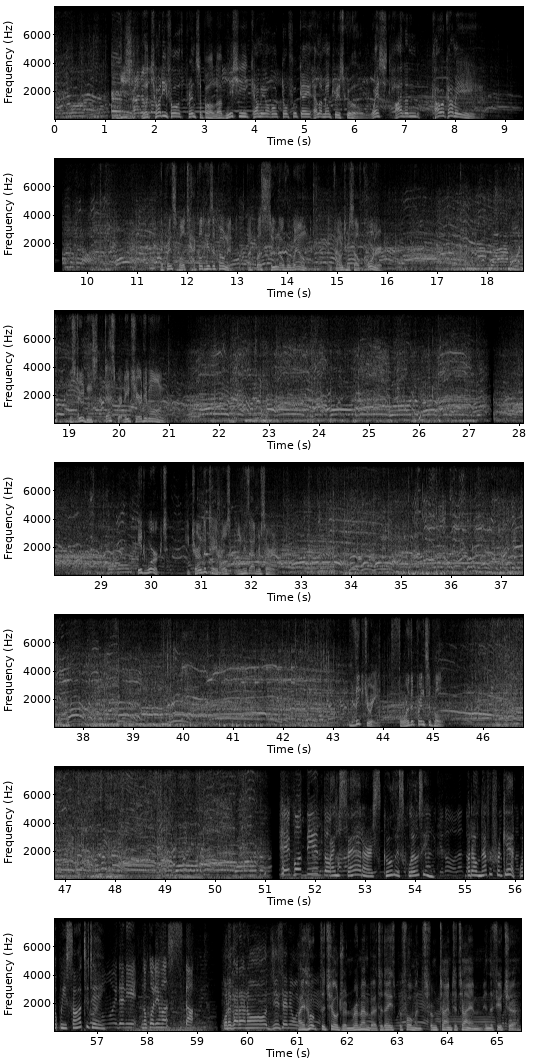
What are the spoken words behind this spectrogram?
The 24th principal of Nishikami Otofuke Elementary School, West Highland, Kawakami. The principal tackled his opponent, but was soon overwhelmed and found himself cornered. The students desperately cheered him on. It worked. He turned the tables on his adversary. Victory for the principal. I'm sad our school is closing, but I'll never forget what we saw today. I hope the children remember today's performance from time to time in the future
